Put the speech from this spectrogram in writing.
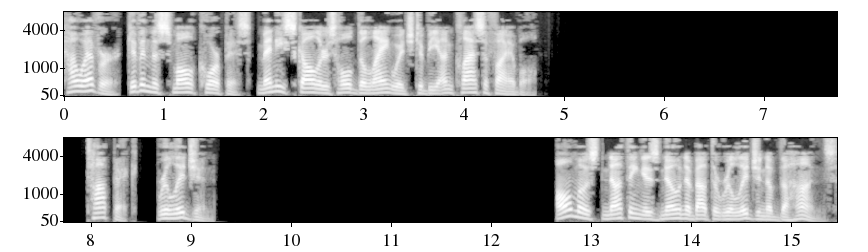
However, given the small corpus, many scholars hold the language to be unclassifiable. Religion Almost nothing is known about the religion of the Huns.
